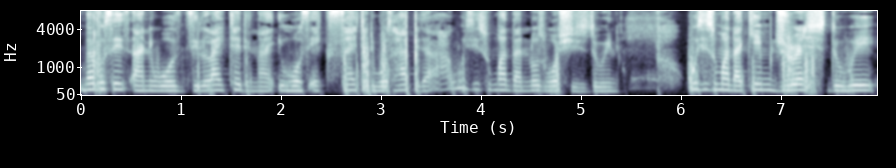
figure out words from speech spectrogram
Bible says, and he was delighted in her. He was excited. He was happy that ah, who is this woman that knows what she's doing? Who is this woman that came dressed the way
